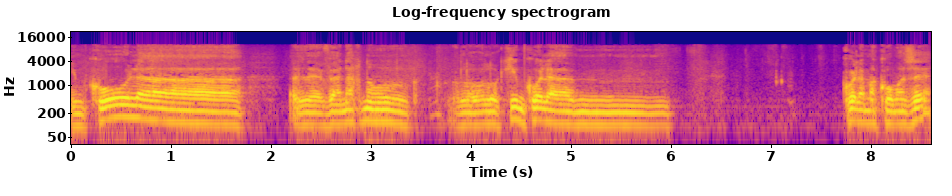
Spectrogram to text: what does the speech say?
עם כל ה... ואנחנו לוקחים כל, ה... כל המקום הזה.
